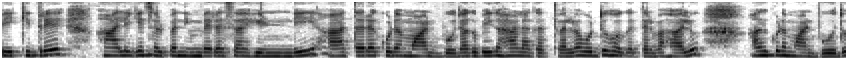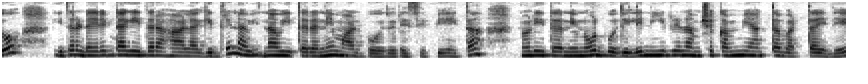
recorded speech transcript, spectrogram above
ಬೇಕಿದ್ದರೆ ಹಾಲಿಗೆ ಸ್ವಲ್ಪ ನಿಂಬೆ ರಸ, ಹಿಂಡಿ ಆ ಥರ ಕೂಡ ಮಾಡ್ಬೋದು. ಆಗ ಬೇಗ ಹಾಳಾಗತ್ತಲ್ವ? ಒಡೆದು ಹೋಗತ್ತಲ್ವ ಹಾಲು? ಆಗ ಕೂಡ ಮಾಡ್ಬೋದು. ಈ ಥರ ಡೈರೆಕ್ಟಾಗಿ ಈ ಥರ ಹಾಳಾಗಿದ್ದರೆ ನಾವು ನಾವು ಈ ಥರನೇ ಮಾಡ್ಬೋದು ರೆಸಿಪಿ ಆಯಿತಾ? ನೋಡಿ ಈ ಥರ ನೀವು ನೋಡ್ಬೋದು ಇಲ್ಲಿ ನೀರಿನ ಅಂಶ ಕಮ್ಮಿ ಆಗ್ತಾ ಬರ್ತಾ ಇದೆ.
